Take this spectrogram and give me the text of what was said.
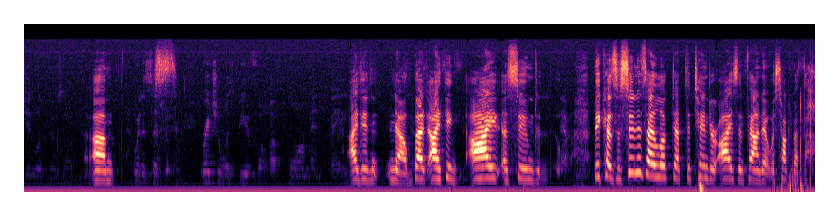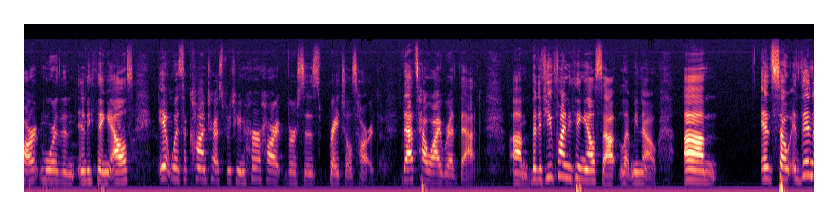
Did you look those up? Um, When it says Rachel was beautiful of form and face? I didn't know, but I think I assumed because as soon as I looked up the tender eyes and found out it was talking about the heart more than anything else, it was a contrast between her heart versus Rachel's heart. That's how I read that. Um, but if you find anything else out, let me know. Um, and so, and then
